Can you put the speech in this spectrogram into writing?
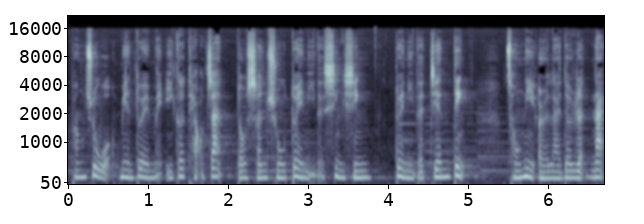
帮助我面对每一个挑战，都生出对你的信心，对你的坚定，从你而来的忍耐，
